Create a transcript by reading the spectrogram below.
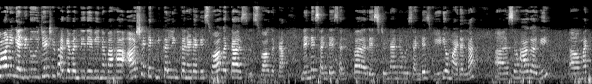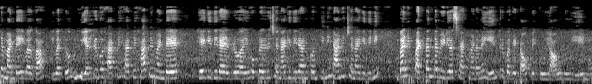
ಮಾರ್ನಿಂಗ್ ಎಲ್ರಿಗೂ. ಜಯ ಶ್ರೀ ಭಾಗ್ಯವಂತಿ ದೇವಿ ನಮಃ. ಆಶಾ ಟೆಕ್ನಿಕಲ್ ಲಿಂಕ್ ಕನ್ನಡಗೆ ಸ್ವಾಗತ. ಸ್ವಾಗತ. ನಿನ್ನೆ ಸಂಡೇ ಸ್ವಲ್ಪ ರೆಸ್ಟ್ ನಾನು ಸಂಡೇಸ್ ವೀಡಿಯೋ ಮಾಡಲ್ಲ. ಸೊ ಹಾಗಾಗಿ ಮತ್ತೆ ಮಂಡೇ ಇವಾಗ, ಇವತ್ತು. ಎಲ್ರಿಗೂ ಹ್ಯಾಪಿ ಹ್ಯಾಪಿ ಹ್ಯಾಪಿ ಮಂಡೇ ಹೇಗಿದ್ದೀರಾ ಎಲ್ಲರೂ ಐ ಹೋಪ್ ಎಲ್ಲರೂ ಚೆನ್ನಾಗಿದ್ದೀರಾ ಅನ್ಕೊತೀನಿ. ನಾನು ಚೆನ್ನಾಗಿದ್ದೀನಿ. ಬನ್ನಿ, ಪಟ್ಟಂತ ವೀಡಿಯೋ ಸ್ಟಾರ್ಟ್ ಮಾಡೋಣ. ಏನದ್ರ ಬಗ್ಗೆ ಟಾಪಿಕ್ಕು ಯಾವುದು, ಏನು?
